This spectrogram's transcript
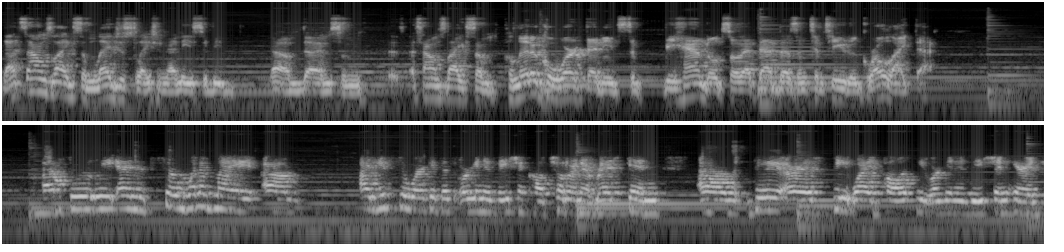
that sounds like some legislation that needs to be um, done. Some it sounds like some political work that needs to be handled so that that doesn't continue to grow like that. Absolutely. And so one of my, um, I used to work at this organization called Children at and um, they are a statewide policy organization here in.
